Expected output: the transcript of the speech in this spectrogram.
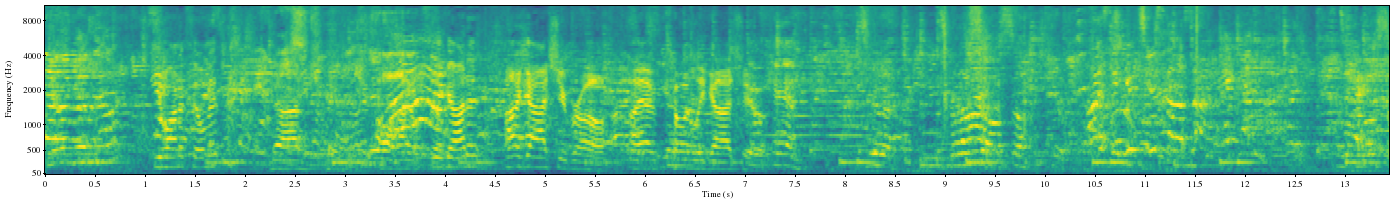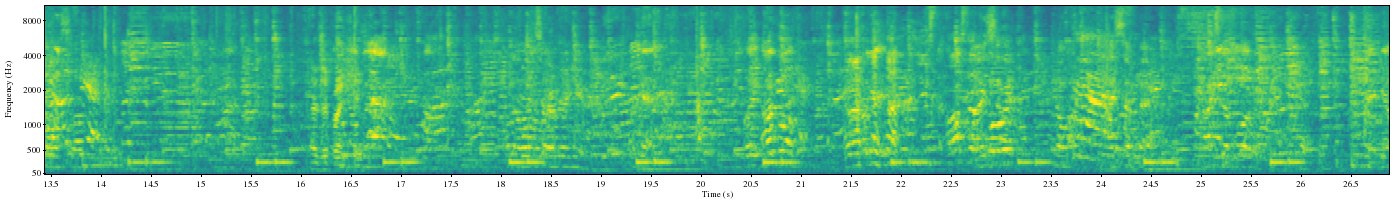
Feeling good now? You want to film it? Nah. Oh, I You got it? I got you, bro. I have totally got you. Cam. Throw salsa. Oh, I think you're too salsa. Throw salsa. That's a. Oh, let's start right here. Okay. Okay, you're gonna forward. No, I step back. I step forward. Okay, go.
